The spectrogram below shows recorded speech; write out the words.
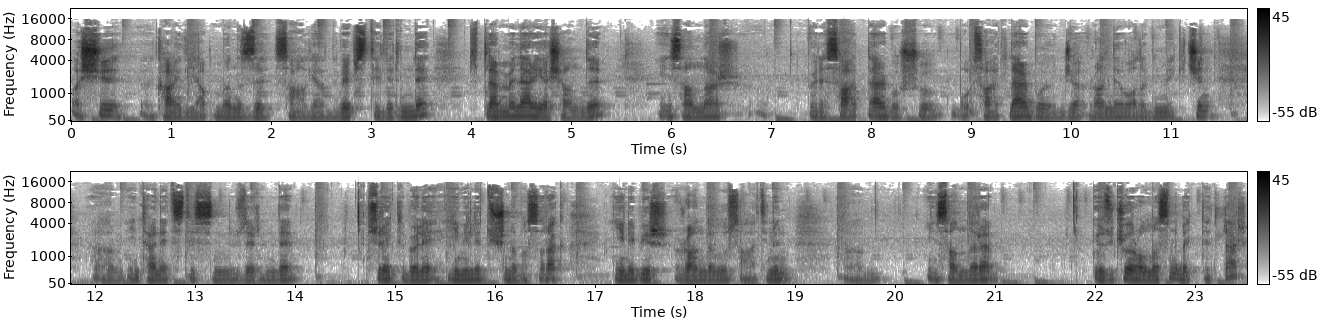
aşı kaydı yapmanızı sağlayan web sitelerinde kitlenmeler yaşandı insanlar böyle saatler boşu, saatler boyunca randevu alabilmek için internet sitesinin üzerinde sürekli böyle yenile tuşuna basarak yeni bir randevu saatinin insanlara gözüküyor olmasını beklediler.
